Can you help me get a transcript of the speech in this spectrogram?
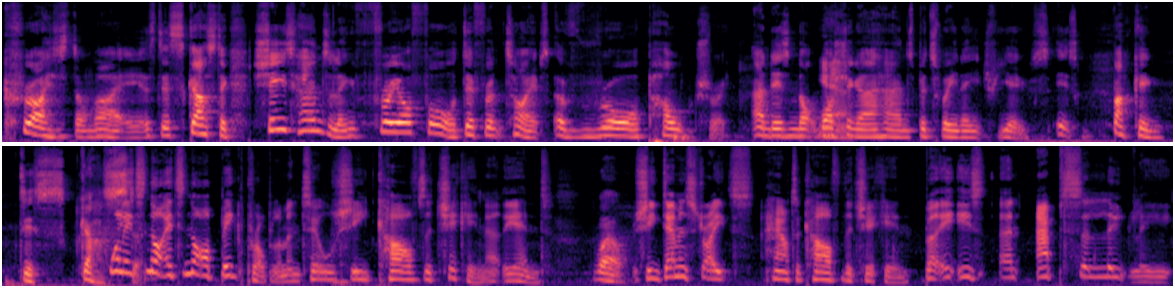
Christ almighty, it's disgusting. She's handling three or four different types of raw poultry and is not Yeah. washing her hands between each use. It's fucking disgusting. Well, it's not. It's not a big problem until she carves a chicken at the end. Well, She demonstrates how to carve the chicken, but it is an absolutely,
